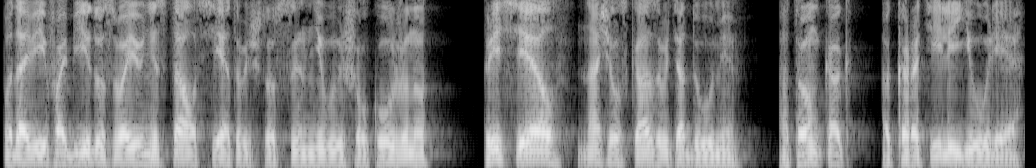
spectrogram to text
подавив обиду свою, не стал сетовать, что сын не вышел к ужину, Присел, начал сказывать о Думе, о том, как окоротили Юрия.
